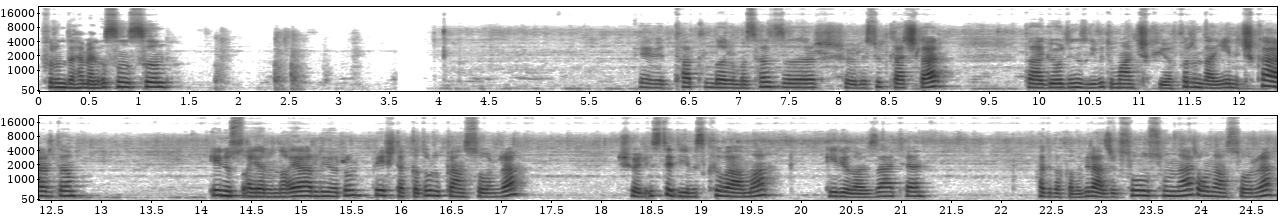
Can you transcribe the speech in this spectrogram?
Fırında hemen ısınsın. Evet tatlılarımız hazır. Şöyle sütlaçlar. Daha gördüğünüz gibi duman çıkıyor. Fırından yeni çıkardım. En üst ayarını ayarlıyorum. 5 dakika durduktan sonra şöyle istediğimiz kıvama geliyorlar zaten. Hadi bakalım birazcık soğusunlar. Ondan sonra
